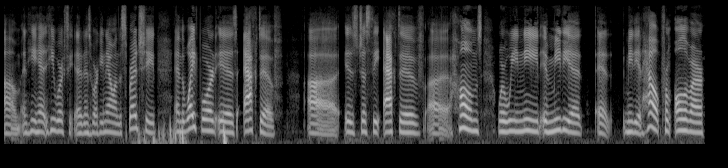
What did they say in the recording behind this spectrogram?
um, and he had he works and is working now on the spreadsheet, and the whiteboard is active. Uh, is just the active uh, homes where we need immediate uh, immediate help from all of our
